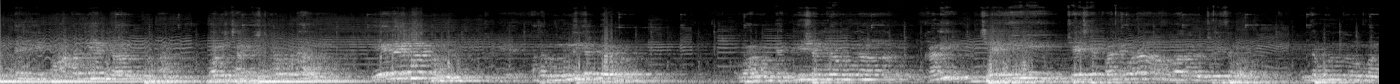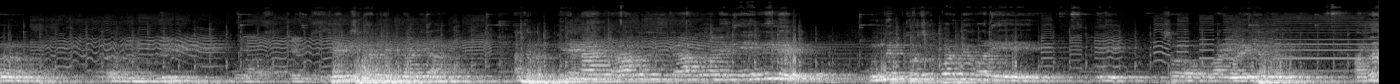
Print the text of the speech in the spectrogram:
అంటే ఈ పాట టెక్నీషియన్గా ఉన్నారు. కానీ చేసి చేసే పని కూడా వాళ్ళు చేసేవారు. ఇంతకుముందు మన చెప్పినట్టుగా అసలు ఇది నాకు కాదు ఇది కాదు అనేది ఏమీ లేదు. ముందుకు దూసుకుపోవడమే వారి ఇది. సో వారి నైజం అలా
